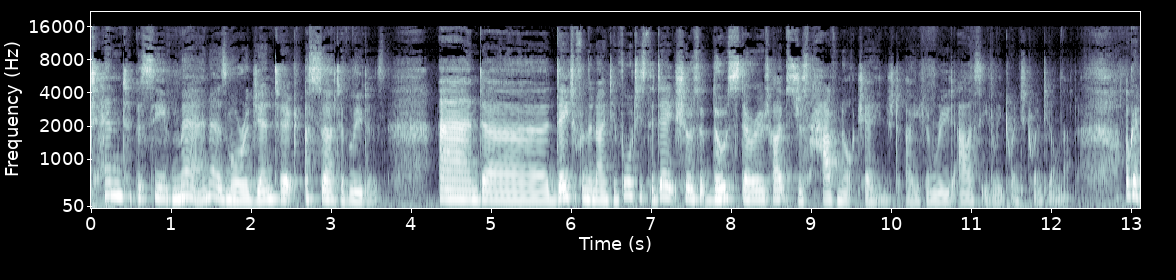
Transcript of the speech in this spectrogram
tend to perceive men as more agentic, assertive leaders. And uh, data from the 1940s to date shows that those stereotypes just have not changed. Uh, you can read Alice Eagly 2020 on that. Okay,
